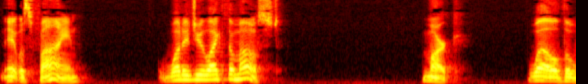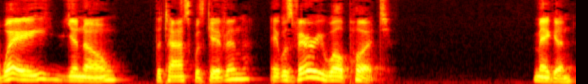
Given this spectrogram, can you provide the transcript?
It was fine. What did you like the most? Mark. Well, the way, you know, the task was given, it was very well put. Megan.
